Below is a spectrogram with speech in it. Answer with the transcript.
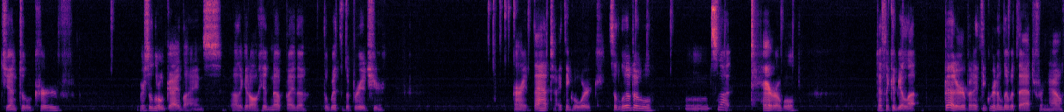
gentle curve. Where's the little guidelines? Oh, they get all hidden up by the, the width of the bridge here. Alright, that I think will work. It's a little... Mm, it's not terrible. Definitely could be a lot better, but I think we're going to live with that for now.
